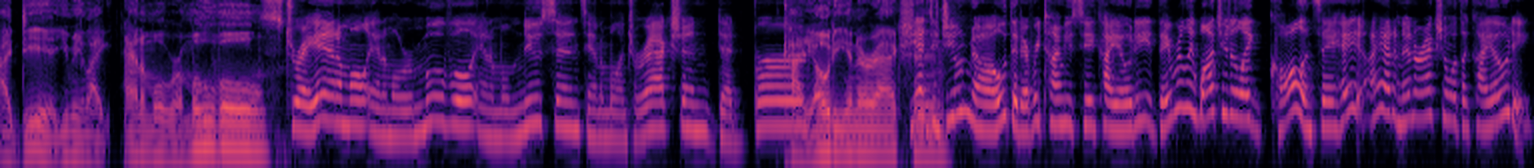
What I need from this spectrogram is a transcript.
I did. You mean like animal removal? Stray animal, animal removal, animal nuisance, animal interaction, dead bird. Coyote interaction. Yeah, did you know that every time you see a coyote, they really want you to like call and say, "Hey, I had an interaction with a coyote,"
